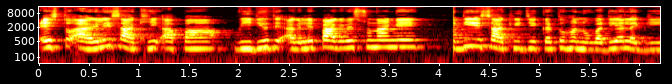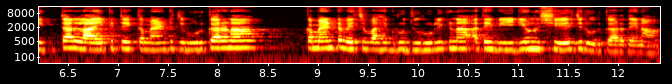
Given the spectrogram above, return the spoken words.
ਇਸ ਤੋਂ ਅਗਲੀ ਸਾਖੀ ਆਪਾਂ ਵੀਡੀਓ ਦੇ ਅਗਲੇ ਭਾਗ ਵਿੱਚ ਸੁਣਾਂਗੇ। ਅੱਜ ਦੀ ਇਹ ਸਾਖੀ ਜੇਕਰ ਤੁਹਾਨੂੰ ਵਧੀਆ ਲੱਗੀ ਤਾਂ ਲਾਈਕ ਤੇ ਕਮੈਂਟ ਜ਼ਰੂਰ ਕਰਨਾ। ਕਮੈਂਟ ਵਿੱਚ ਵਾਹਿਗੁਰੂ ਜ਼ਰੂਰ ਲਿਖਣਾ ਅਤੇ ਵੀਡੀਓ ਨੂੰ ਸ਼ੇਅਰ ਜ਼ਰੂਰ ਕਰ ਦੇਣਾ।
